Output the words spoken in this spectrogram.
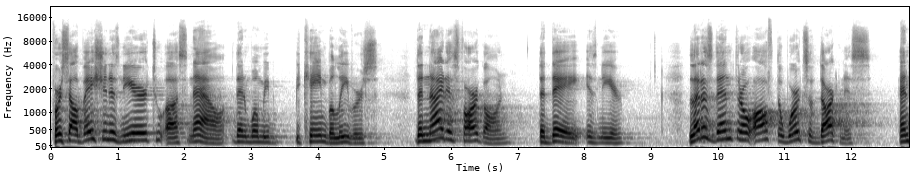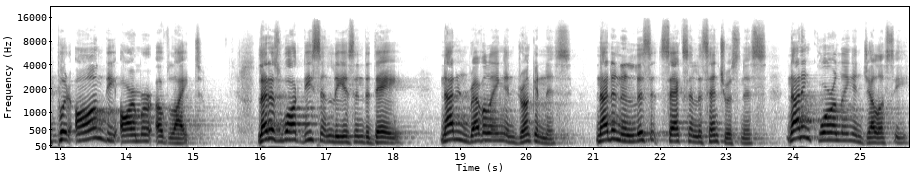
For salvation is nearer to us now than when we became believers. The night is far gone, the day is near. Let us then throw off the works of darkness and put on the armor of light. Let us walk decently as in the day not in reveling and drunkenness, not in illicit sex and licentiousness, not in quarreling and jealousy.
